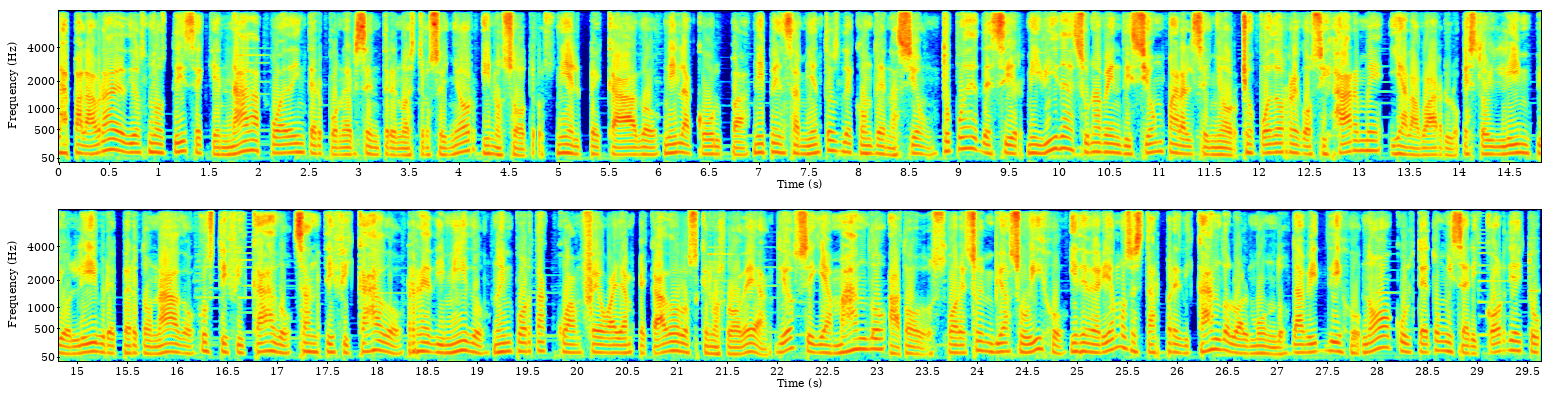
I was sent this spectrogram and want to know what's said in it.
la palabra de Dios nos dice que nada puede interponerse entre nuestro Señor y nosotros, ni el pecado, ni la culpa, ni pensamientos de condenación. Tú puedes decir, mi vida es una bendición para el Señor, yo puedo regocijarme y alabarlo. Estoy limpio, libre, perdonado, justificado, santificado, redimido. No importa cuán feo hayan pecado los que nos rodean. Dios sigue amando a todos. Por eso envió a su Hijo y deberíamos estar predicándolo al mundo. David dijo, no oculté tu misericordia y tu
